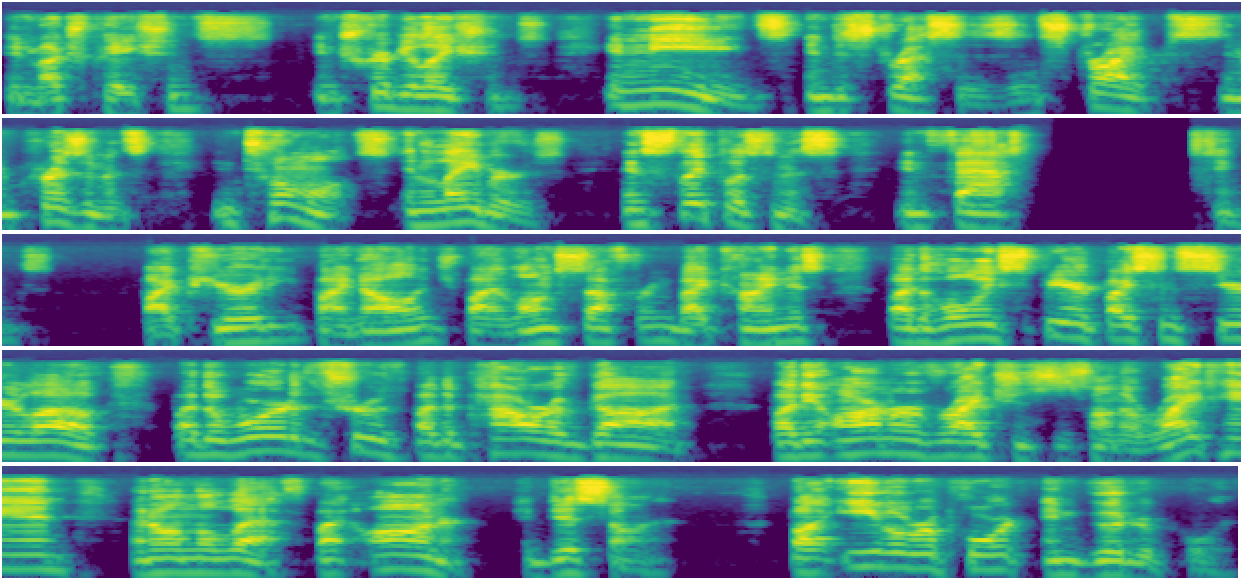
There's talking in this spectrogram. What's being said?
in much patience, in tribulations, in needs, in distresses, in stripes, in imprisonments, in tumults, in labors, in sleeplessness, in fastings by purity, by knowledge, by long suffering, by kindness, by the Holy Spirit, by sincere love, by the word of the truth, by the power of God, by the armor of righteousness on the right hand and on the left, by honor and dishonor, by evil report and good report,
